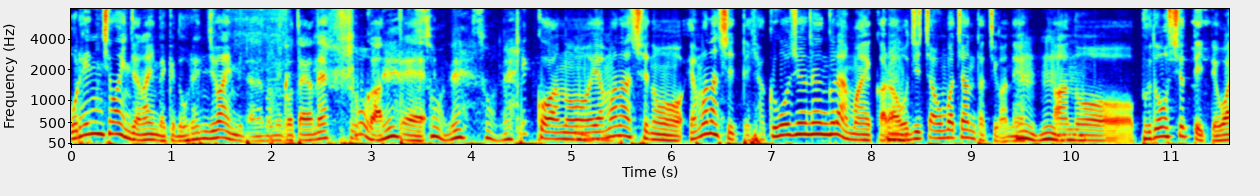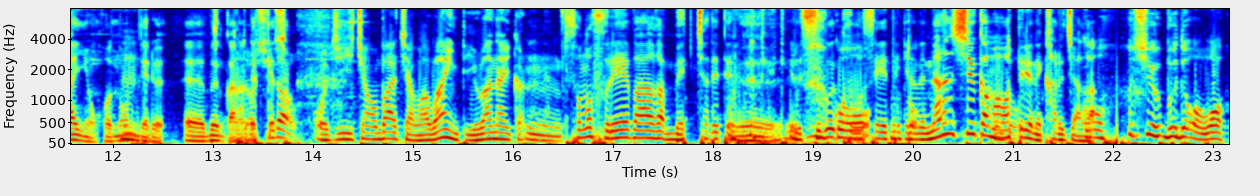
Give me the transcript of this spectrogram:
オレンジワインじゃないんだけど、オレンジワインみたいな飲み応えがね、すごくあって、そうねそうね。結構あの、うん山梨の、山梨って150年ぐらい前からうん。おじちゃんおばちゃんたちがね、あの、ぶどう酒って言ってワインをこう飲んでる、えー文化なんですけど、おじいちゃんおばあちゃんはワインって言わないから、うん、そのフレーバーがめっちゃ出てる、すごい構成的なね、何週間回ってるよね、カルチャーが。甲州ぶどうを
